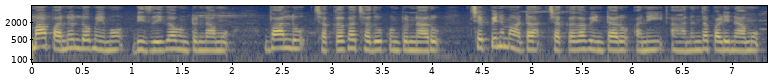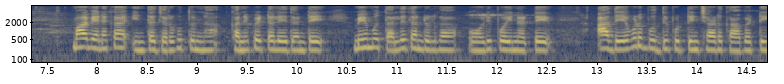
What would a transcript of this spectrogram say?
మా పనుల్లో మేము బిజీగా ఉంటున్నాము. వాళ్ళు చక్కగా చదువుకుంటున్నారు. చెప్పిన మాట చక్కగా వింటారు అని ఆనందపడినాము. మా వెనక ఇంత జరుగుతున్నా కనిపెట్టలేదంటే మేము తల్లిదండ్రులుగా ఓడిపోయినట్టే. ఆ దేవుడు బుద్ధి పుట్టించాడు కాబట్టి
